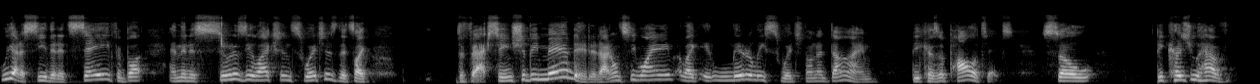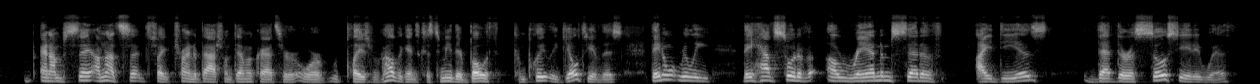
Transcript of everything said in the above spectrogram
We got to see that it's safe and blah. and then as soon as the election switches it's like the vaccine should be mandated. I don't see why any, like it literally switched on a dime because of politics. So because you have and i'm saying i'm not like trying to bash on democrats or, or replace republicans because to me they're both completely guilty of this. They don't really they have sort of a random set of ideas that they're associated with.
